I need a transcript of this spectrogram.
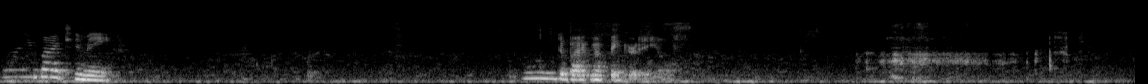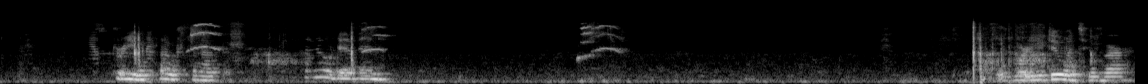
Why are you biting me? I need to bite my fingernails. Stream close up. Hello, Devin. What are you doing to her?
